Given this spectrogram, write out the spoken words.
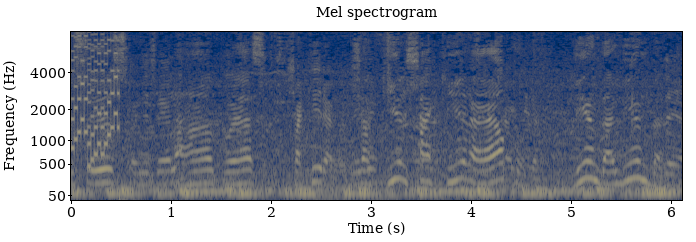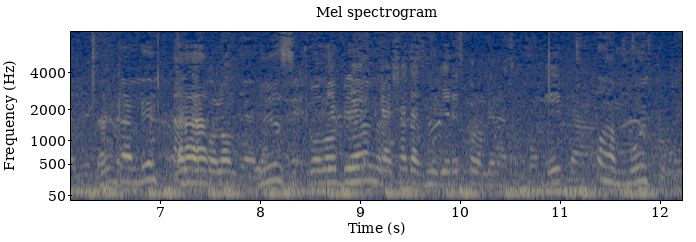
isso, isso, Conhece ela? aham, conhece, Shakira, conhece? Shakira, Shakira, é, pô. Shakira. Linda, linda. Linda. Linda, linda. É da Colômbia. ela. Isso, colombiana. Que acha das mulheres colombianas bonitas, Porra, muito.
